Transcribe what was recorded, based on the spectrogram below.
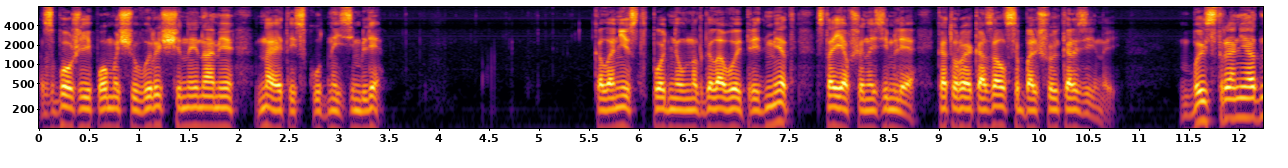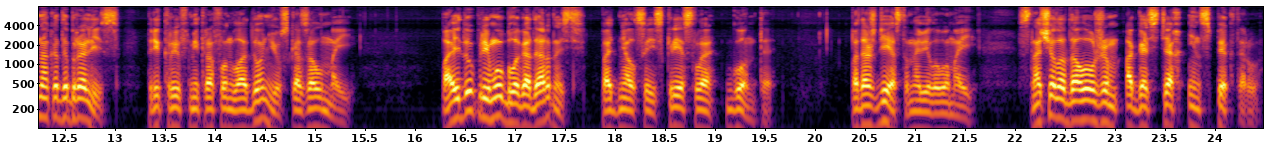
с Божьей помощью выращенные нами на этой скудной земле». Колонист поднял над головой предмет, стоявший на земле, который оказался большой корзиной. Быстро они, однако, добрались. Прикрыв микрофон ладонью, сказал Мэй. «Пойду приму благодарность», — поднялся из кресла Гонта. «Подожди», — остановил его Мэй. «Сначала доложим о гостях инспектору».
